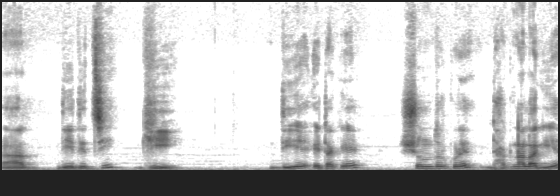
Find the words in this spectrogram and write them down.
আর দিয়ে দিচ্ছি ঘি। দিয়ে এটাকে সুন্দর করে ঢাকনা লাগিয়ে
